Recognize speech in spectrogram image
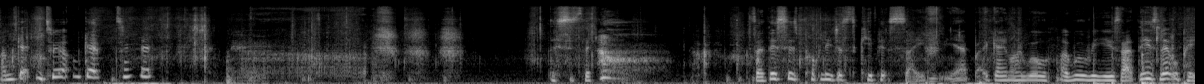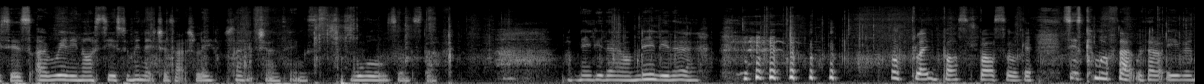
I'm getting to it, I'm getting to it. This is the so this is probably just to keep it safe. Yeah but again I will I will reuse that. These little pieces are really nice to use for miniatures actually furniture and things walls and stuff. I'm nearly there I'm nearly there. I'm playing past parcel again see it's come off that without even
